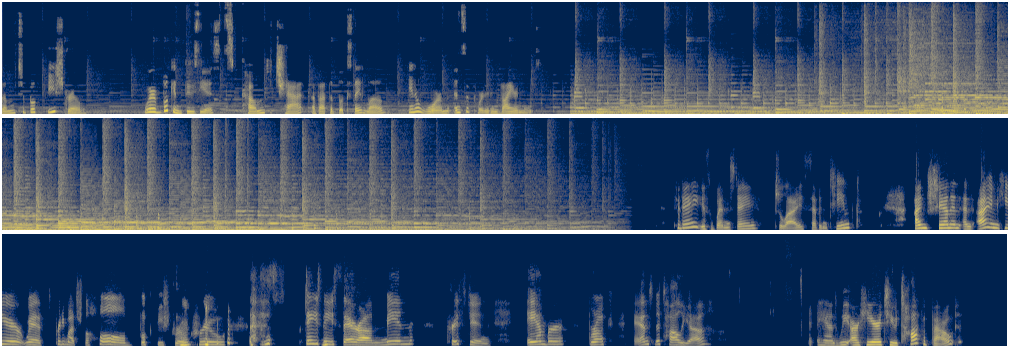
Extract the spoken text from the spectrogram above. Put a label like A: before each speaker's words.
A: Welcome to Book Bistro, where book enthusiasts come to chat about the books they love in a warm and supportive environment. Today is Wednesday, July 17th. I'm Shannon, and I'm here with pretty much the whole Book Bistro crew Stacy, Sarah, Min, Kristen, Amber, Brooke, and Natalia. And we are here to talk about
